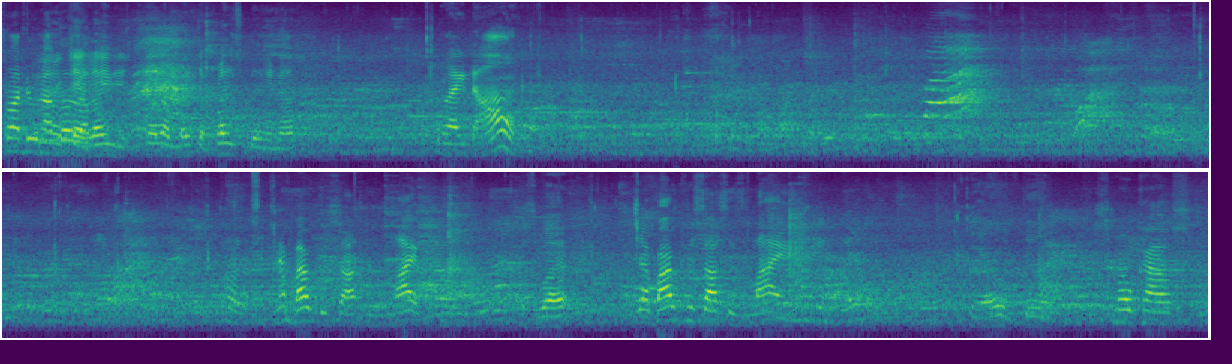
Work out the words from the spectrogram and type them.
So I do Like go that lady, they don't make the place big enough. Like no. That barbecue sauce is life though. That's what? That barbecue sauce is life. Yeah, it was good. Smokehouse.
